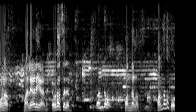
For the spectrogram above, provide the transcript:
ഓണർ മലയാളിയാണ്. എവിടെ സ്ഥലം? പന്തളം. പന്തളത്തോ?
